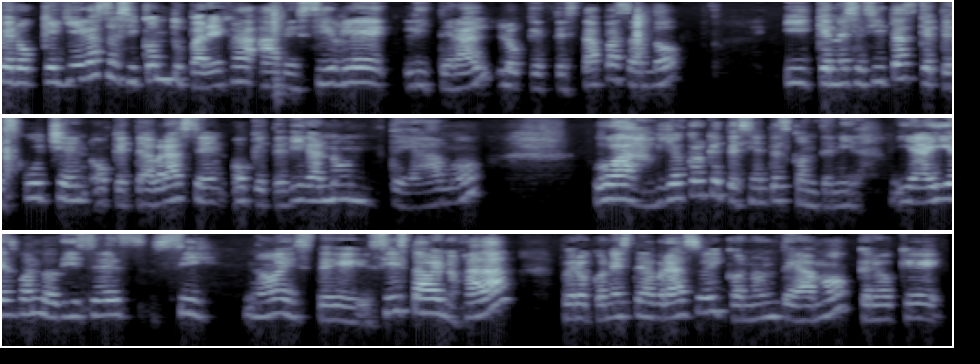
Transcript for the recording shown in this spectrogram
pero que llegas así con tu pareja a decirle literal lo que te está pasando y que necesitas que te escuchen o que te abracen o que te digan un te amo, wow, yo creo que te sientes contenida. Y ahí es cuando dices, sí, ¿no? Este, sí estaba enojada, pero con este abrazo y con un te amo, creo que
